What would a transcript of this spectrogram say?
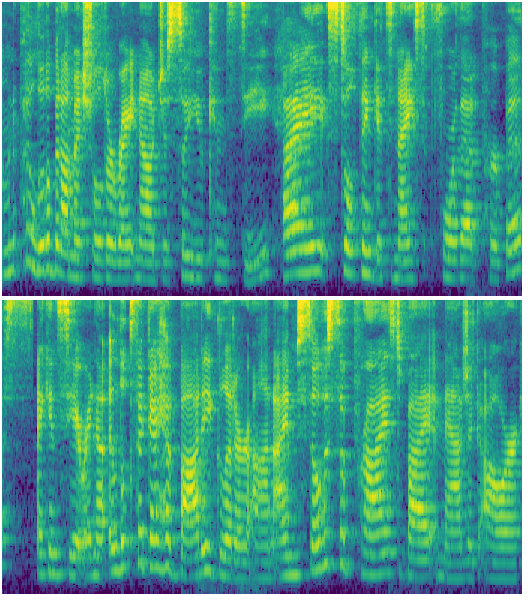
I'm gonna put a little bit on my shoulder right now just so you can see. I still think it's nice for that purpose. I can see it right now. It looks like I have body glitter on. I'm so surprised by Magic Hour.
